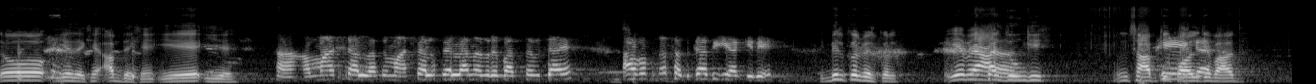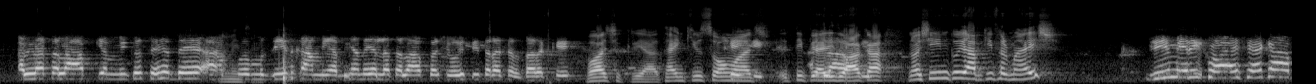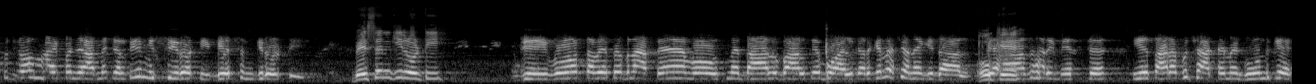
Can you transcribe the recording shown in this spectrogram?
तो ये देखें अब देखें ये ये। हाँ माशाल्लाह से माशाल्लाह से अल्लाह नज़र बात से बचाए। आप अपना सदका दिया किरे बिल्कुल बिल्कुल। ये मैं आज हाँ। दूँगी उन साहब की कॉल के बाद। अल्लाह ताला आपकी अम्मी को सेहत दे आपको मजीद कामयाबियाँ दे अल्लाह ताला आपका शो इसी तरह चलता रखे। बहुत शुक्रिया। थैंक यू सो मच इतनी प्यारी दुआ का। नौशीन कोई आपकी फरमाइश? जी मेरी ख्वाहिश है कि आप जो हमारे पंजाब में चलती है मिस्सी रोटी बेसन की रोटी। बेसन की रोटी? जी वो तवे पे बनाते हैं वो उसमें दाल उबाल के बॉईल करके ना चने की दाल प्याज हरी मिर्च ये सारा कुछ आटे में गूंद के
